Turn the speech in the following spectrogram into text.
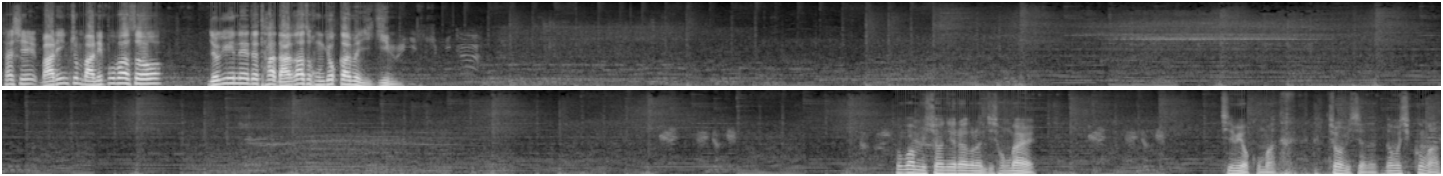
사실 마린 좀 많이 뽑아서 여기 있는 애들 다 나가서 공격 가면 이김. 초반 미션이라 그런지 정말 재미없구만. 초반 미션은 너무 쉽구만.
